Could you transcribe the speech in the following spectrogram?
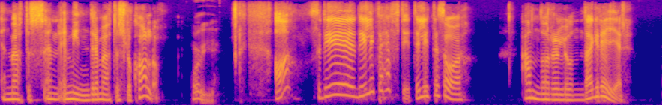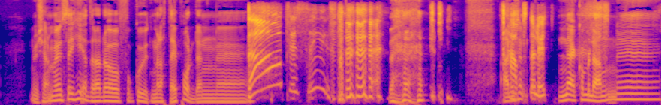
en, mötes, en, en mindre möteslokal. Då. Oj. Ja, så det, det är lite häftigt. Det är lite så annorlunda grejer. Nu känner man sig hedrad att få gå ut med detta i podden. eh. Ja, precis. Ja, Absolut. När kommer den eh,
